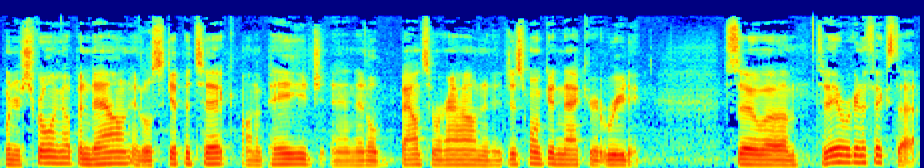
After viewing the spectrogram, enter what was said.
When you're scrolling up and down, it'll skip a tick on a page and it'll bounce around and it just won't get an accurate reading. So um, today we're going to fix that.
